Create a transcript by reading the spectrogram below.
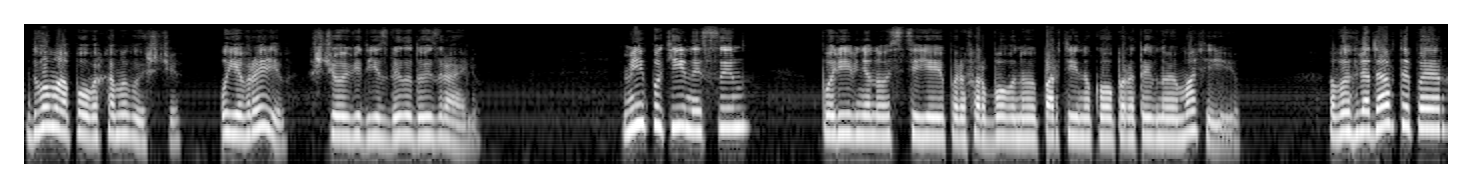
двома поверхами вище, у євреїв, що від'їздили до Ізраїлю. Мій покійний син, порівняно з цією перефарбованою партійно-кооперативною мафією, виглядав тепер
